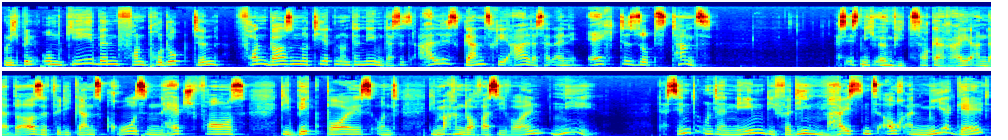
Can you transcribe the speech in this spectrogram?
und ich bin umgeben von Produkten von börsennotierten Unternehmen. Das ist alles ganz real. Das hat eine echte Substanz. Das ist nicht irgendwie Zockerei an der Börse für die ganz großen Hedgefonds, die Big Boys und die machen doch, was sie wollen. Nee, das sind Unternehmen, die verdienen meistens auch an mir Geld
